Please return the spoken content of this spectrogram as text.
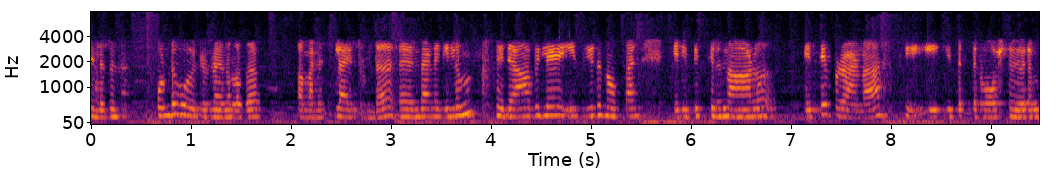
ചിലത് കൊണ്ടുപോയിട്ടുണ്ട് എന്നുള്ളത് മനസ്സിലായിട്ടുണ്ട്. എന്താണെങ്കിലും രാവിലെ ഈ വീട് നോക്കാൻ ഏൽപ്പിച്ചിരുന്ന ആൾ എത്തിയപ്പോഴാണ് ഇത്തരത്തിൽ മോഷണ വിവരം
